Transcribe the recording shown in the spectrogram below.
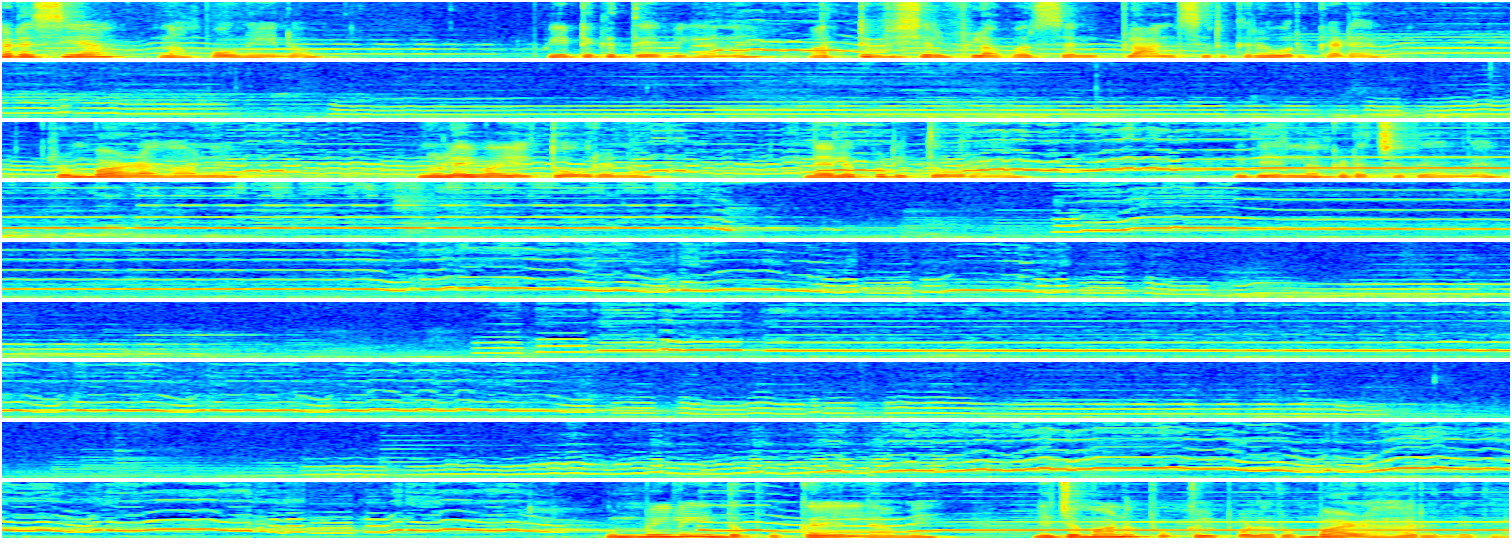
கடைசியாக நான் போன இடம். வீட்டுக்கு தேவையான ஆர்டிஃபிஷியல் ஃப்ளவர்ஸ் அண்ட் பிளான்ஸ் இருக்கிற ஒரு கடை. ரொம்ப அழகான நுழைவாயில் தோரணம் நிலப்படி தோரணம் இது எல்லாம் கிடச்சது அங்கே. உண்மையிலே இந்த பூக்கள் எல்லாமே நிஜமான பூக்கள் போல ரொம்ப அழகாக இருந்தது.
